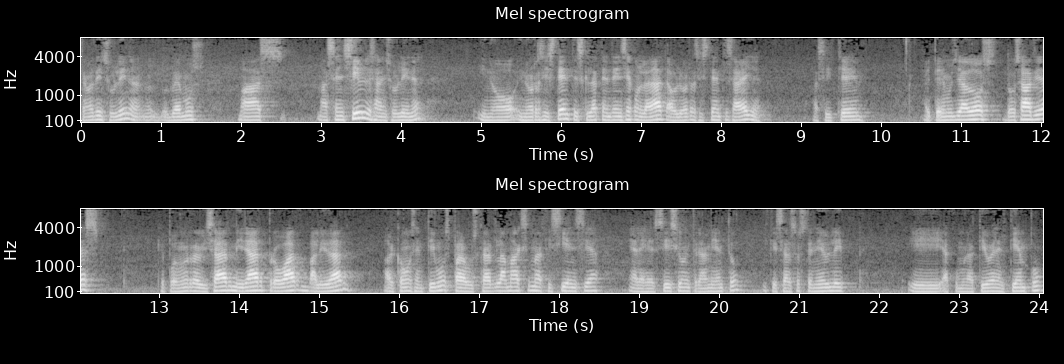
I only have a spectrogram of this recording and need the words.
temas de insulina. Nos volvemos más, más sensibles a la insulina y no, y no resistentes, que es la tendencia con la edad a volver resistentes a ella. Así que ahí tenemos ya dos, dos áreas que podemos revisar, mirar, probar, validar, a ver cómo sentimos para buscar la máxima eficiencia en el ejercicio o entrenamiento y que sea sostenible y, acumulativo en el tiempo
